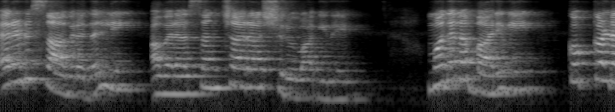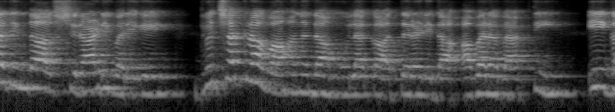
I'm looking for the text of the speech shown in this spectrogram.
ಎರಡು ಸಾವಿರದಲ್ಲಿ ಅವರ ಸಂಚಾರ ಶುರುವಾಗಿದೆ. ಮೊದಲ ಬಾರಿಗೆ ಕೊಕ್ಕಡದಿಂದ ಶಿರಾಡಿವರೆಗೆ ದ್ವಿಚಕ್ರ ವಾಹನದ ಮೂಲಕ ತೆರಳಿದ ಅವರ ವ್ಯಾಪ್ತಿ ಈಗ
